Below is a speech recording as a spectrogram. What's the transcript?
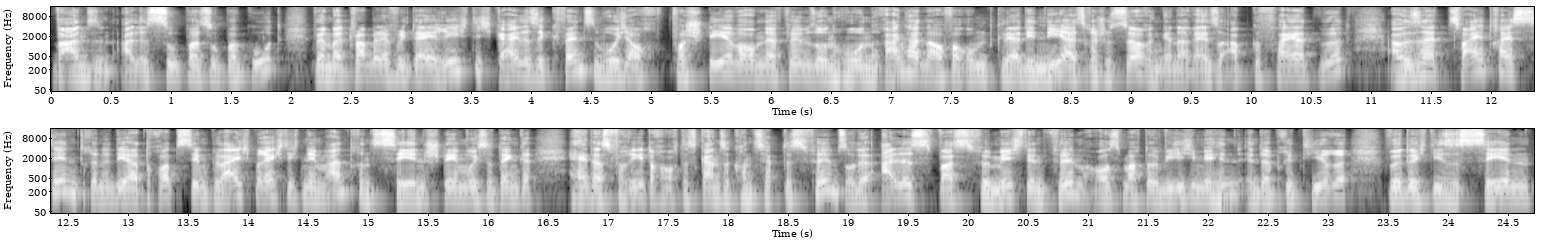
Wahnsinn, alles super, super gut. Wenn bei Trouble Every Day richtig geile Sequenzen, wo ich auch verstehe, warum der Film so einen hohen Rang hat und auch warum Claire Denis als Regisseurin generell so abgefeiert wird. Aber es sind halt zwei, drei Szenen drinne, die ja trotzdem gleichberechtigt neben anderen Szenen stehen, wo ich so denke, hä, das verrät doch auch das ganze Konzept des Films oder alles, was für mich den Film ausmacht oder wie ich ihn mir hin interpretiere, wird durch diese Szenen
